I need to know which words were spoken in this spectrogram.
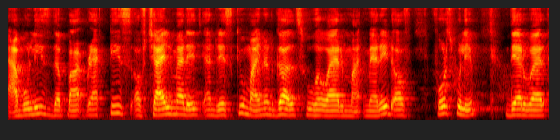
abolish the practice of child marriage and rescue minor girls who were married off forcefully, there were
